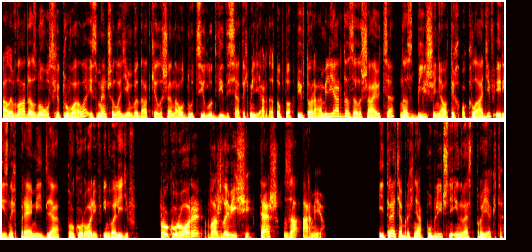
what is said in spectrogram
Але влада знову схитрувала і зменшила їм видатки лише на 1,2 мільярда. Тобто півтора мільярда залишаються на збільшення отих окладів і різних премій для прокурорів-інвалідів. Прокурори важливіші теж за армію. І третя брехня публічні інвестпроєкти.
